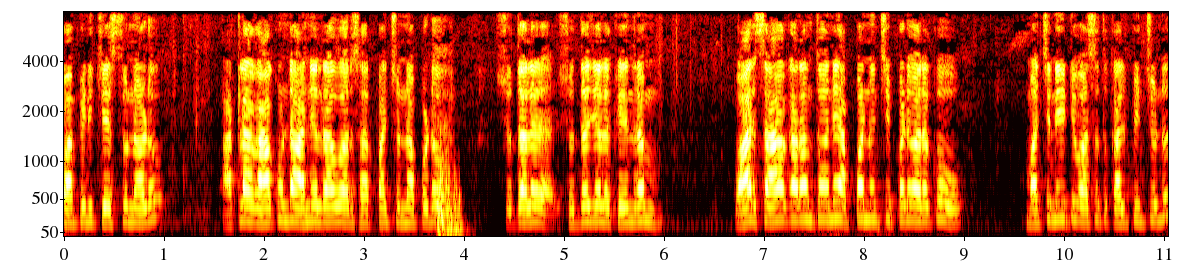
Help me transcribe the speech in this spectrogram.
పంపిణీ చేస్తున్నాడు. అట్లా కాకుండా అనిల్ రావు గారు సర్పంచ్ ఉన్నప్పుడు శుద్ధ శుద్ధజల కేంద్రం వారి సహకారంతోనే అప్పటి నుంచి ఇప్పటి వరకు మంచినీటి వసతి కల్పించుండు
